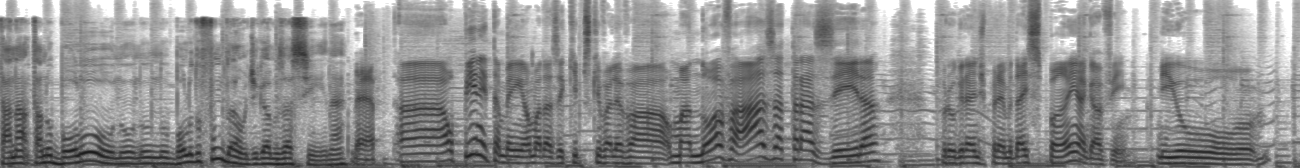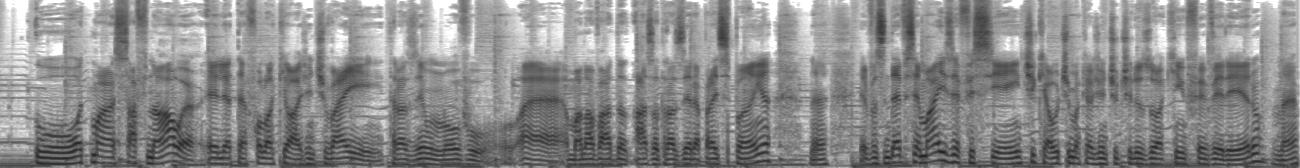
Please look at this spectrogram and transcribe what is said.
tá, na, tá no bolo no, no, no, bolo do fundão, digamos assim, né? É. A Alpine também é uma das equipes que vai levar uma nova asa traseira pro Grande Prêmio da Espanha, Gavin. E o o Otmar Safnauer, ele até falou aqui, ó, a gente vai trazer um novo, é, uma nova asa traseira para a Espanha, né? Ele falou assim, deve ser mais eficiente que a última que a gente utilizou aqui em fevereiro, né?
